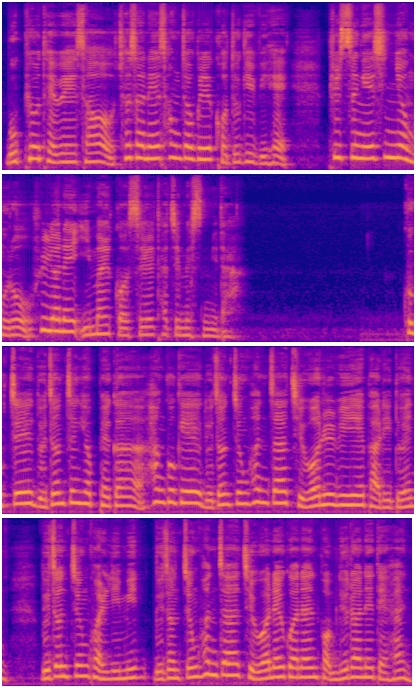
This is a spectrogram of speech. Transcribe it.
목표 대회에서 최선의 성적을 거두기 위해 필승의 신념으로 훈련에 임할 것을 다짐했습니다. 국제뇌전증협회가 한국의 뇌전증 환자 지원을 위해 발의된 뇌전증 관리 및 뇌전증 환자 지원에 관한 법률안에 대한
